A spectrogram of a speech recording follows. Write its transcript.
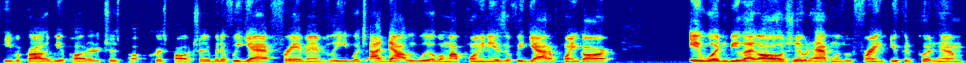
he would probably be a part of the Chris Paul, Chris Paul trade. But if we got Fred VanVleet, which I doubt we will, but my point is, if we got a point guard, it wouldn't be like, oh shit, what happens with Frank? You could put him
